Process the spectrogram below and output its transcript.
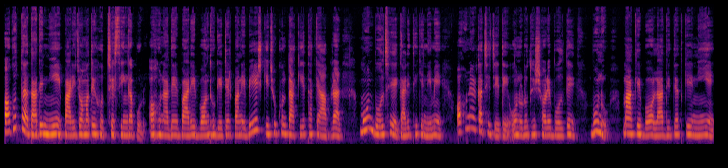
অগত্যা তাদের নিয়ে পাড়ি জমাতে হচ্ছে সিঙ্গাপুর। অহনাদের বাড়ির বন্ধ গেটের পানে বেশ কিছুক্ষণ তাকিয়ে থাকে আবরার। মন বলছে, গাড়ি থেকে নেমে অহনার কাছে যেতে। অনুরোধের স্বরে বলতে, বুনু, মাকে বল আদিত্যকে নিয়ে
